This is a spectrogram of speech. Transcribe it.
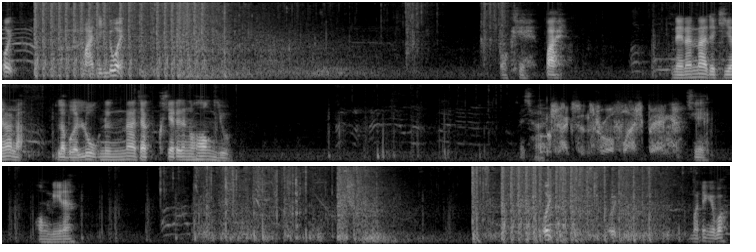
เฮ้ย มาจริงด้วย โอเค ไป ในนั้นน่าจะเคลียร์แล้วล่ะ ระเบิดลูกนึงน่าจะเคลียร์ได้ทั้งห้องอยู่ใช่ Jackson, throw a flashbang. ๆโอเค ห้องนี้นะโอ้ยโอ้ยมาได้ไงวะ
